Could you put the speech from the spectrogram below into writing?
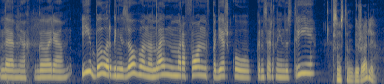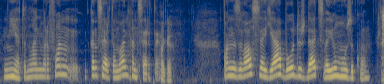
Да, мягко говоря. И был организован онлайн-марафон в поддержку концертной индустрии. В смысле, там бежали? Нет, онлайн-марафон, концерт, онлайн-концерты. Ага. Он назывался «Я буду ждать свою музыку».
